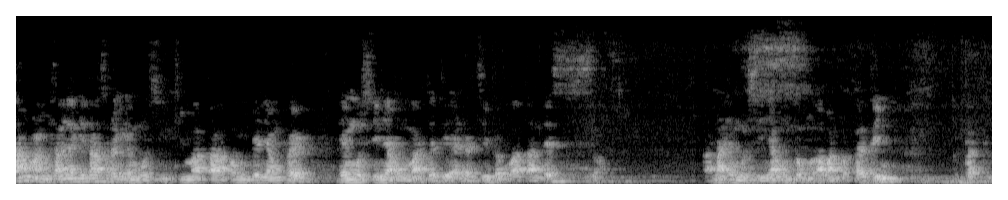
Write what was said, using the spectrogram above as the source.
Sama misalnya kita sering emosi di mata pemimpin yang baik, emosinya umat jadi energi kekuatan Islam. Karena emosinya untuk melawan kebatin, kebatin.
